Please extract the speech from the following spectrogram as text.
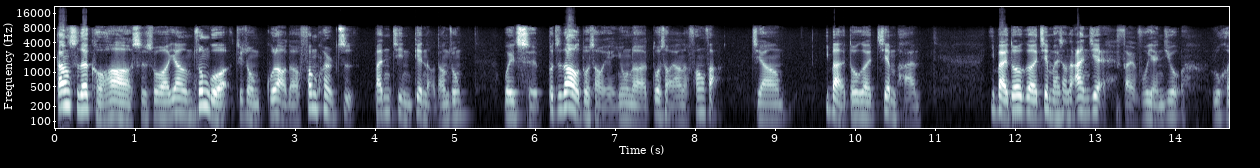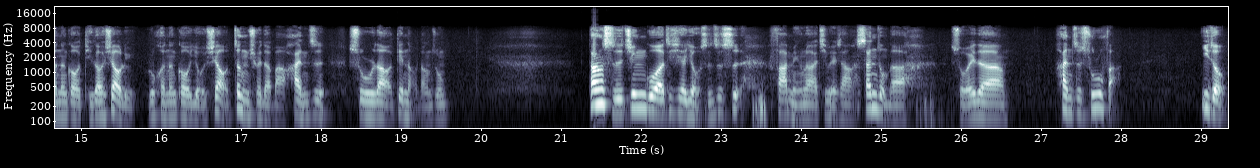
当时的口号是说，让中国这种古老的方块字搬进电脑当中。为此，不知道多少人用了多少样的方法，将一百多个键盘、一百多个键盘上的按键反复研究，如何能够提高效率，如何能够有效、正确的把汉字输入到电脑当中。当时经过这些有识之士发明了基本上三种的所谓的汉字输入法，一种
